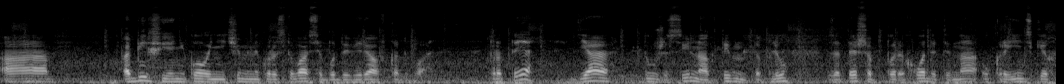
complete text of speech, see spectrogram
а, а більше я ніколи нічим не користувався, бо довіряв К2. Проте я дуже сильно активно топлю за те, щоб переходити на українських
